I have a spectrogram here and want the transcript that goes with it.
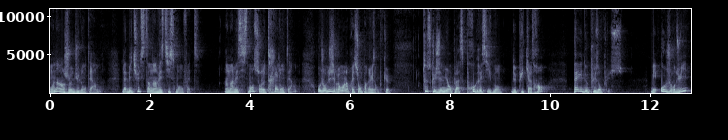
On a un jeu du long terme. L'habitude, c'est un investissement en fait. Un investissement sur le très long terme. Aujourd'hui, j'ai vraiment l'impression, par exemple, que tout ce que j'ai mis en place progressivement depuis 4 ans paye de plus en plus. Mais aujourd'hui,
